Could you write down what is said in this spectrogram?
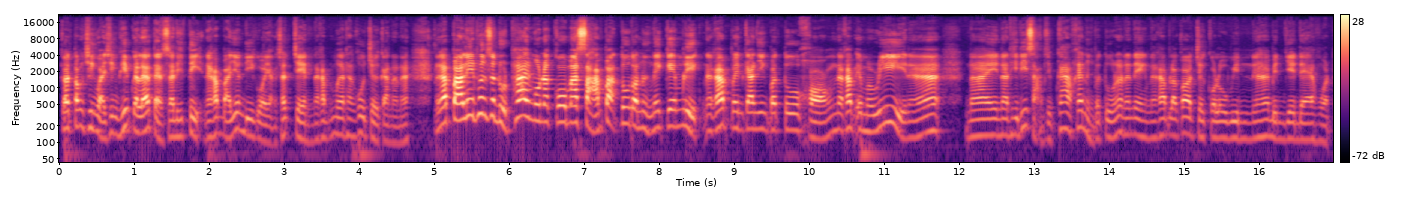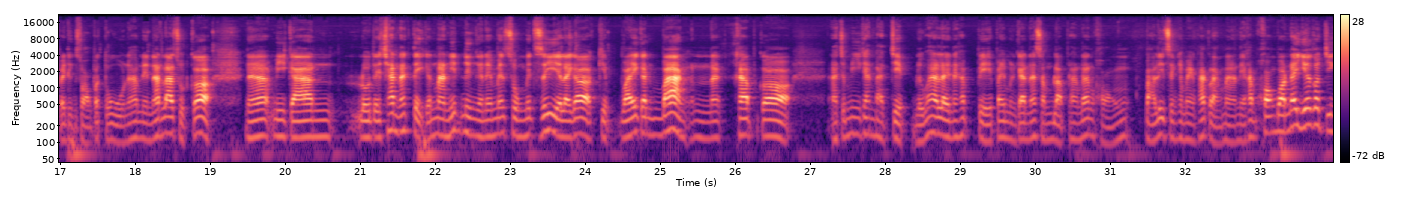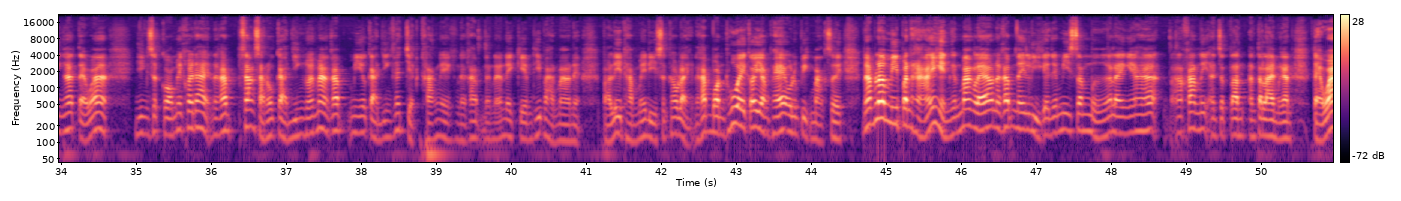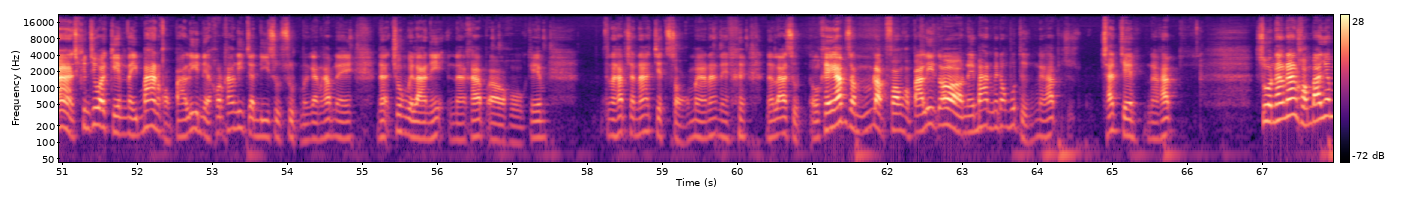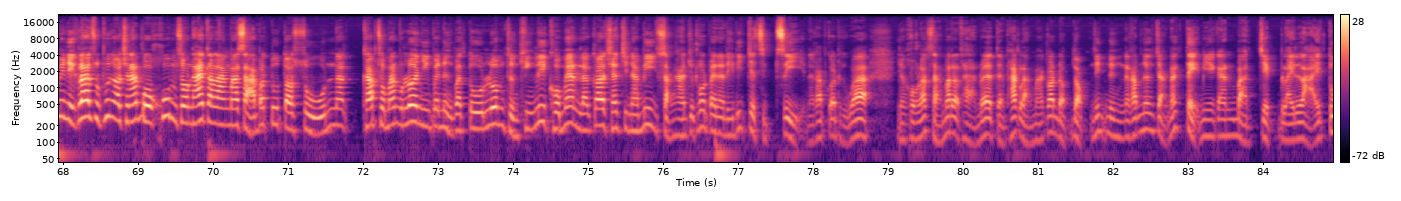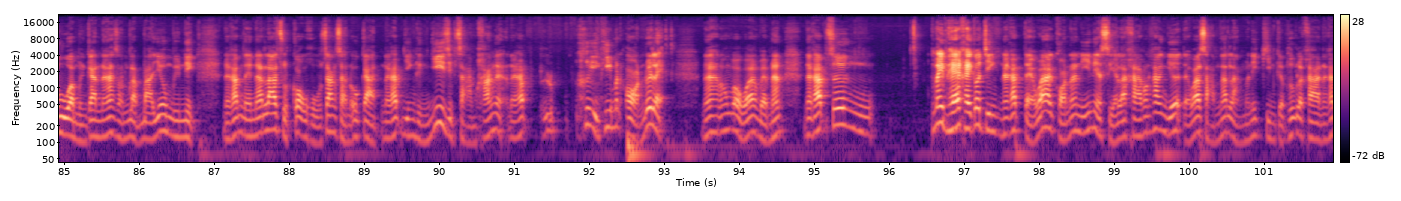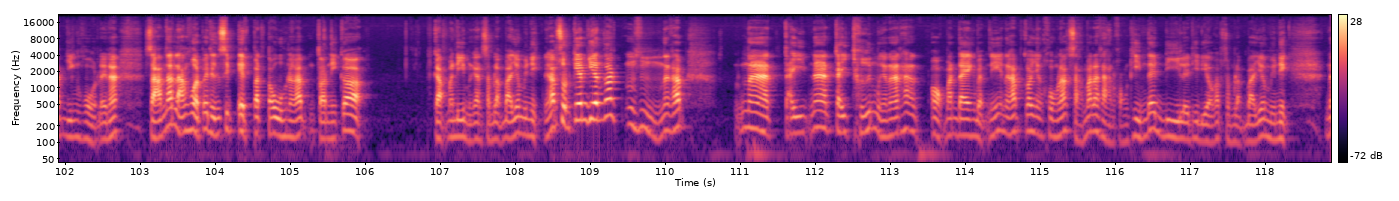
ก็ต้องชิงไหวชิงพริบกันแล้วแต่สถิตินะครับบาเยิร์นดีกว่าอย่างชัดเจนนะครับเมื่อทั้งคู่เจอกันนะนะนะครับปารีสเพิ่งสะดุดพ่ายโมนาโกมา 3 ประตูต่อ 1 ในเกมลีกนะครับเป็นการยิงประตูของนะครับเอมอรี่นะฮะในนาทีที่ 39 แค่ 1 ประตูเท่านั้นเองนะครับแล้วก็เจอโกโลวินนะฮะเบนเยแดหวดไปถึง 2 ประตูนะครับในนัดล่าสุดก็นะฮะมีการโรเตชันนักเตะกันมานิดนึงอะในเมสซงเมสซี่อะไรก็เก็บไว้กันบ้างนะครับก็ อาจจะมีการบาดเจ็บหรือว่าอะไรนะครับ เป๋ไปเหมือนกันนะสำหรับทางด้านของ ปารีสแซงต์แชร์แมงพักหลังมาเนี่ยครับครองบอลได้เยอะก็จริงฮะแต่ว่ายิงสกอร์ไม่ค่อยได้นะครับ สร้างสรรค์โอกาสยิงน้อยมากครับ มีโอกาสยิงแค่ 7 ครั้งเองนะครับ ดังนั้นในเกมที่ผ่านมาเนี่ยปารีสทำไม่ดีสักเท่าไหร่นะครับบอลถ้วยก็ยังแพ้โอลิมปิกมาร์กเซยนับเริ่มมีปัญหาให้เห็นกันบ้างแล้วนะครับในลีกอาจจะมีเสมออะไรเงี้ยฮะข้างนี้อาจจะอันตรายเหมือนกัน แต่ว่าขึ้นชื่อว่าเกมในบ้านของปารีสเนี่ยค่อนข้างที่จะดีสุดๆเหมือนกันครับในณช่วงเวลานี้นะครับโอ้โหเกม นะครับชนะ 7-2 มานะในนัดล่าสุด โอเคครับสำหรับฟอร์มของปารีสก็ในบ้านไม่ต้องพูดถึงนะครับ ชัดเจนนะครับ ส่วนทางด้านของบาเยอร์มิวนิกล่าสุดเพิ่งเอาชนะโบคุมโซนท้ายตารางมา 3 ประตูต่อศูนย์นะครับโทมัสมุลเลอร์ยิงไป 1 ประตูร่วมถึงคิงลี่โคแมนแล้วก็ชัชชินาบี้สังหารจุดโทษไปนาทีที่ 74 นะครับ ก็ถือว่ายังคงรักษามาตรฐานด้วยแต่ภาคหลังมาก็ดรอปๆนิดนึงนะครับ เนื่องจากนักเตะมีอาการบาดเจ็บหลาย ๆ ตัวเหมือนกันนะสำหรับบาเยอร์มิวนิกนะครับในนัดล่าสุดก็โอ้โหสร้างสรรค์โอกาสนะครับยิงถึง 23 ครั้งนะครับคืออีกทีมันอ่อนด้วยแหละนะต้องบอกว่าแบบนั้นนะครับ ซึ่ง ไม่แพ้ใครก็จริงนะครับ แต่ว่าก่อนหน้านี้เนี่ยเสียราคาค่อนข้างเยอะ แต่ว่า 3 นัดหลังมานี่กินเกือบทุกราคานะครับ ยิงโหดเลยนะ 3 นัดหลังโหดไปถึง 11 ประตูนะครับ ตอนนี้ก็กลับมาดีเหมือนกันสำหรับบา y ยมินิกนะครับ ส่วนเกมเยือนก็นะครับ หน่าใจหน่าใจชื้นเหมือนกันนะ ถ้าออกมาแดงแบบนี้นะครับ ก็ยังคงรักษามาตรฐานของทีมได้ดีเลยทีเดียวครับสำหรับไบา y ย r n มิวนิก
